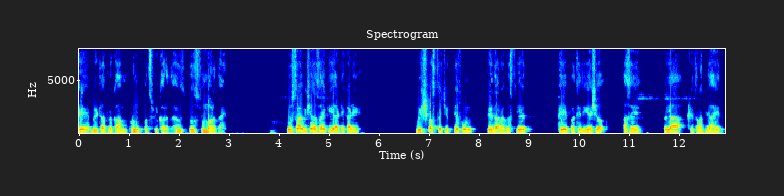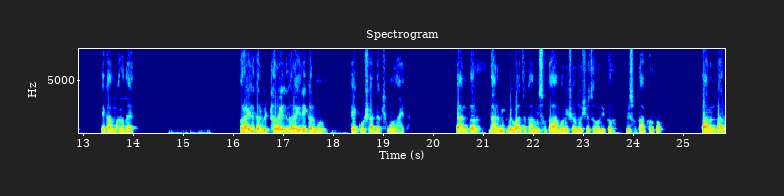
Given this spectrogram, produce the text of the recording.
हे बेटातलं काम प्रमुख पद स्वीकारत सांभाळत आहेत. दुसरा विषय असा आहे की या ठिकाणी विश्वस्त चिठ्ठीस म्हणून केदार अगस्ती आहेत. हे प्रथिती यश असे या क्षेत्रातले आहेत. ते काम करत आहेत. राईलकर विठ्ठल राईल रायरीकर म्हणून. हे कोषाध्यक्ष म्हणून आहेत. त्यानंतर धार्मिक विभागाचं काम मी स्वतः मोरेश्वर जोशी चौधरीकर मी स्वतः करतो. त्यानंतर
